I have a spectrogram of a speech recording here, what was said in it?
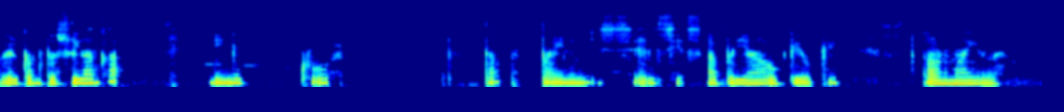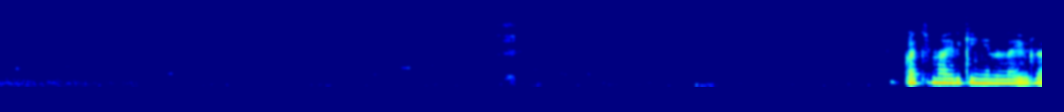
Welcome to Sri Lanka நீங்கள் பதினஞ்சு செல்சியஸ் அப்படியா? ஓகே ஓகே கவனமாக இருங்க. கச்சிமா இருக்கீங்க லைவ்ல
